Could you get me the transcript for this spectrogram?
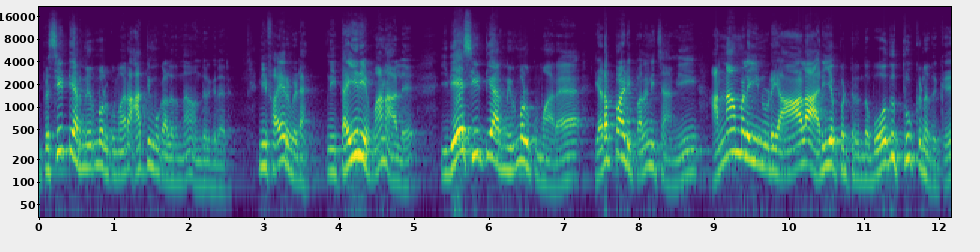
இப்போ சிடிஆர் நிர்மல்குமார் அதிமுகவில் இருந்தால் வந்திருக்கிறாரு. நீ ஃபயர் விட. நீ தைரியமான ஆள். இதே சிடிஆர் நிர்மல்குமாரை எடப்பாடி பழனிசாமி அண்ணாமலையினுடைய ஆளாக அறியப்பட்டிருந்த போது தூக்குனதுக்கு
